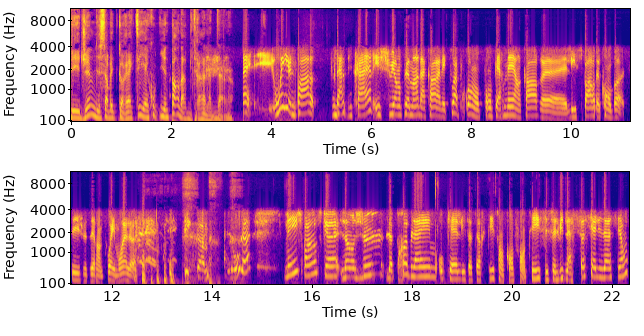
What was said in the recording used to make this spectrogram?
les gyms, ça va être correct. Il y, a une part d'arbitraire là-dedans. là. Ben, oui, il y a une part d'arbitraire et je suis amplement d'accord avec toi. Pourquoi on, on permet encore euh, les sports de combat? Tu sais, je veux dire, entre toi et moi, là, c'est comme allô, là. Mais je pense que l'enjeu, le problème auquel les autorités sont confrontées, c'est celui de la socialisation,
